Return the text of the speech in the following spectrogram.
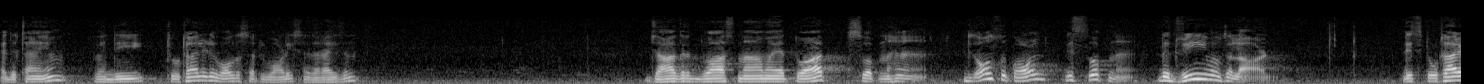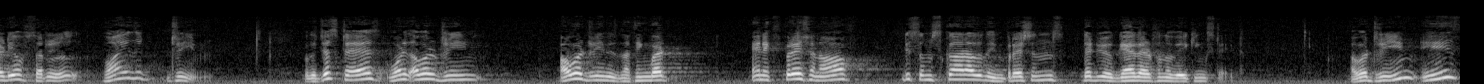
at the time when the totality of all the subtle bodies has arisen Jagradvasanamayatvat swapna. It is also called the swapna, the dream of the Lord. This totality of subtle, why is it dream? Because just as what is our dream? Our dream is nothing but an expression of the samskaras or the impressions that we have gathered from the waking state. Our dream is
